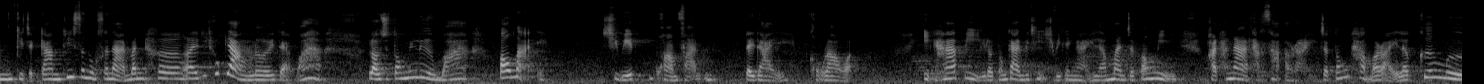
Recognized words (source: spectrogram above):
ำกิจกรรมที่สนุกสนานบันเทิงอะไรที่ทุกอย่างเลย แต่ว่าเราจะต้องไม่ลืมว่าเป้าหมายชีวิตความฝันใด ๆ ของเราอะอีก 5 ปีเราต้องการวิถีชีวิตยังไง แล้วมันจะต้องมีพัฒนาทักษะอะไร จะต้องทำอะไรแล้วเครื่องมือ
